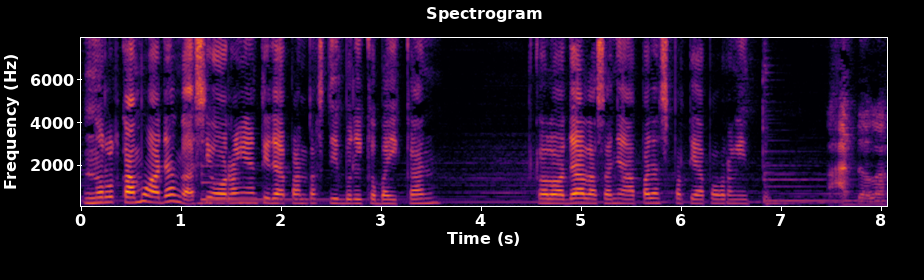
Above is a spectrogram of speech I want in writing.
Menurut kamu ada nggak sih orang yang tidak pantas diberi kebaikan? Kalau ada alasannya apa dan seperti apa orang itu? ada lah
